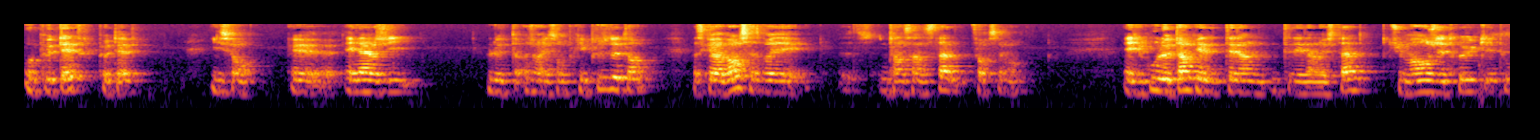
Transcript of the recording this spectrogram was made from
Ou peut-être, peut-être, ils ont euh, élargi le temps. Genre, ils ont pris plus de temps. Parce qu'avant, ça se voyait dans un stade, forcément. Et du coup, le temps que t'es dans, dans le stade, tu manges des trucs et tout.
